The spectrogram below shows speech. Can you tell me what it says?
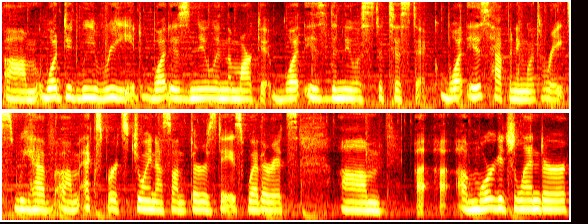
um, what did we read? What is new in the market? What is the newest statistic? What is happening with rates? We have um, experts join us on Thursdays, whether it's um, a, a mortgage lender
